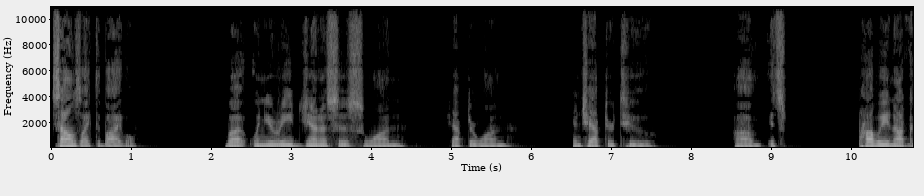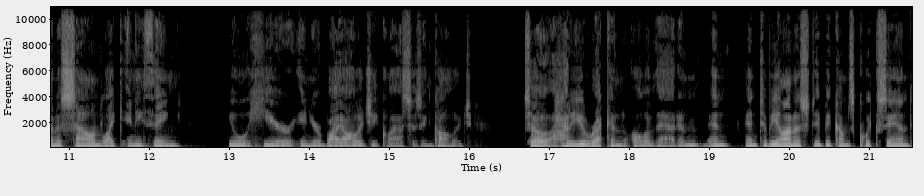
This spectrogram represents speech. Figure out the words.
sounds like the Bible. But when you read Genesis 1, chapter 1, and chapter 2, um, it's probably not going to sound like anything you will hear in your biology classes in college. So how do you reckon all of that? And and and to be honest, it becomes quicksand.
